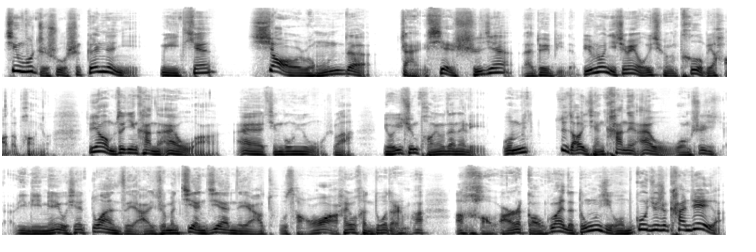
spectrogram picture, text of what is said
幸福指数是跟着你每天笑容的展现时间来对比的。比如说，你身边有一群特别好的朋友，就像我们最近看的《爱五》啊，《爱情公寓五》是吧？有一群朋友在那里，我们。最早以前看那《爱五》，我们是里面有些段子呀，什么贱贱的呀，吐槽啊，还有很多的什么啊好玩搞怪的东西。我们过去是看这个，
